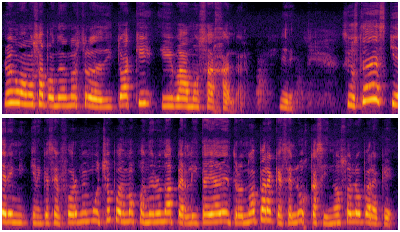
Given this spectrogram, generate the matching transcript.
luego vamos a poner nuestro dedito aquí y vamos a jalar miren si ustedes quieren y quieren que se forme mucho podemos poner una perlita ahí adentro no para que se luzca sino solo para que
